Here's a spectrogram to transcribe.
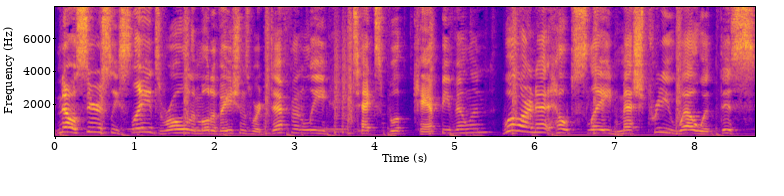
No, seriously, Slade's role and motivations were definitely textbook campy villain. Will Arnett helped Slade mesh pretty well with this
